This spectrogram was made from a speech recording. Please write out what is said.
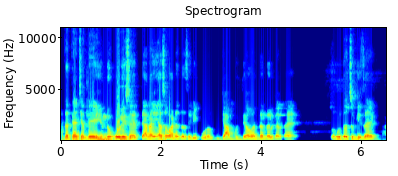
आता त्याच्यातले हिंदू पोलीस आहेत त्यांनाही असं वाटत असेल ही पूरक ज्या मुद्द्यावर दंगल करतायत तो मुद्दा चुकीचा आहे का?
